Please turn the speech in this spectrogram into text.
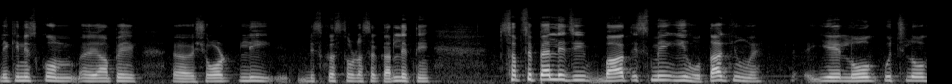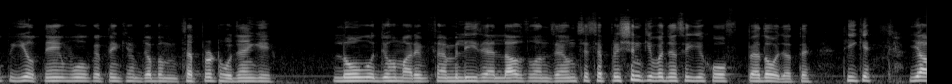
लेकिन इसको हम यहाँ पे शॉर्टली डिस्कस थोड़ा सा कर लेते हैं। सबसे पहले जी बात इसमें ये होता क्यों है? ये लोग, कुछ लोग तो ये होते हैं, वो कहते हैं कि हम जब हम सेपरेट हो जाएँगे, लोग जो हमारे फैमिलीज़ हैं लव्ड वंस हैं, उनसे सेपरेशन की वजह से ये खौफ पैदा हो जाता है, ठीक है? या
